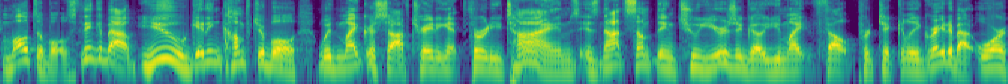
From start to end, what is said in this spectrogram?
multiples. Think about you getting comfortable with Microsoft trading at 30 times is not something 2 years ago you might felt particularly great about or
